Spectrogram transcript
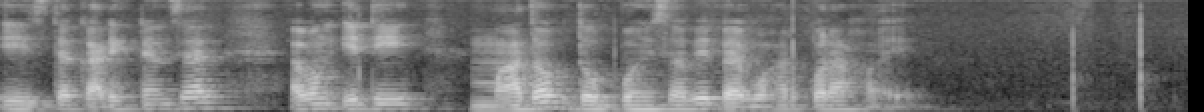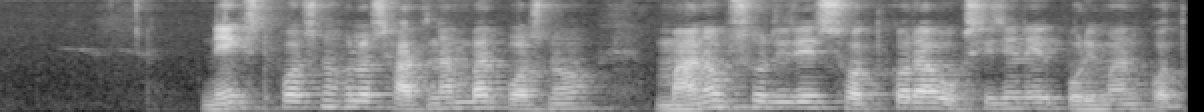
A is the correct answer এবং এটি মাদক দ্রব্য হিসাবে ব্যবহার করা হয়। নেক্সট প্রশ্ন হলো সাত নাম্বার প্রশ্ন, মানব শরীরে শতকরা অক্সিজেনের পরিমাণ কত?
